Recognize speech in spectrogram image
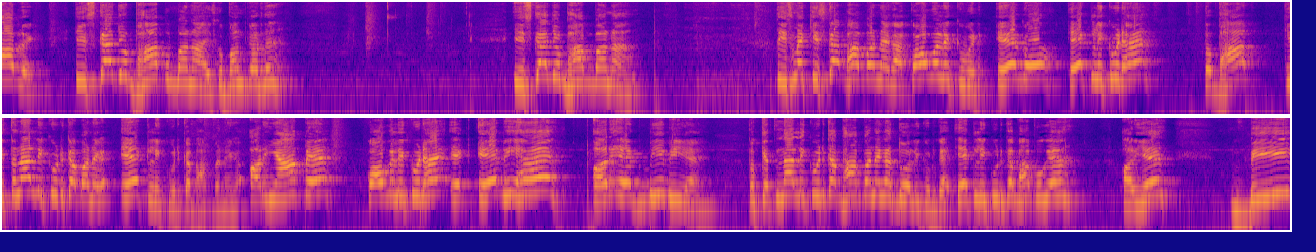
अब देख, इसका जो भाप बना, इसको बंद कर दें। इसका जो भाप बना तो इसमें किसका भाप बनेगा? कौ लिक्विड एक गो एक लिक्विड है तो भाप कितना लिक्विड का बनेगा? एक लिक्विड का भाप बनेगा। और यहाँ पे कौ लिक्विड है, एक ए भी है और एक बी भी है। तो कितना लिक्विड का भाप बनेगा? दो लिक्विड का। एक लिक्विड का भाप हो गया और ये बी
